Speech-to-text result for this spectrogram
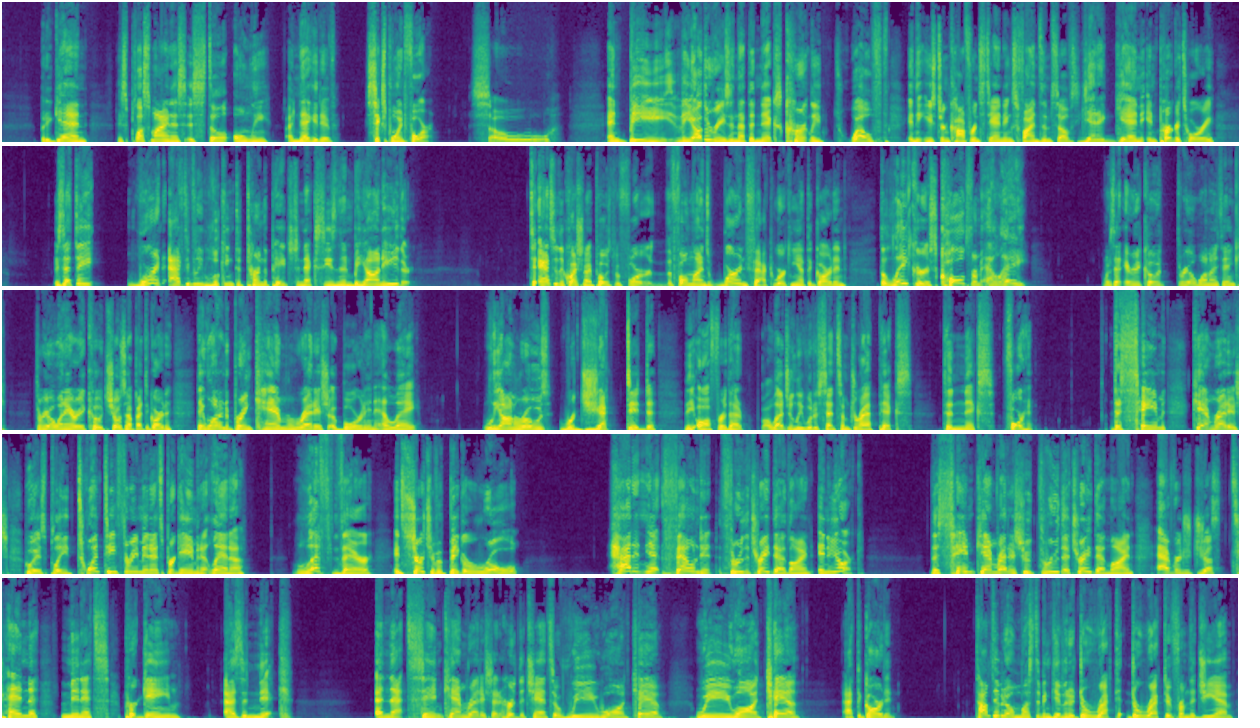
But again, his plus minus is still only a negative 6.4. So, and B, the other reason that the Knicks, currently 12th in the Eastern Conference standings, finds themselves yet again in purgatory is that they weren't actively looking to turn the page to next season and beyond either. To answer the question I posed before, the phone lines were in fact working at the Garden. The Lakers called from LA. What is that area code? 301, I think? 301 area code shows up at the Garden. They wanted to bring Cam Reddish aboard in LA. Leon Rose rejected the offer that allegedly would have sent some draft picks to Knicks for him. The same Cam Reddish, who has played 23 minutes per game in Atlanta, left there in search of a bigger role, hadn't yet found it through the trade deadline in New York. The same Cam Reddish, who through the trade deadline averaged just 10 minutes per game as a Knick. And that same Cam Reddish that heard the chants of, We want Cam, we want Cam at the Garden. Tom Thibodeau must have been given a direct directive from the GM.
